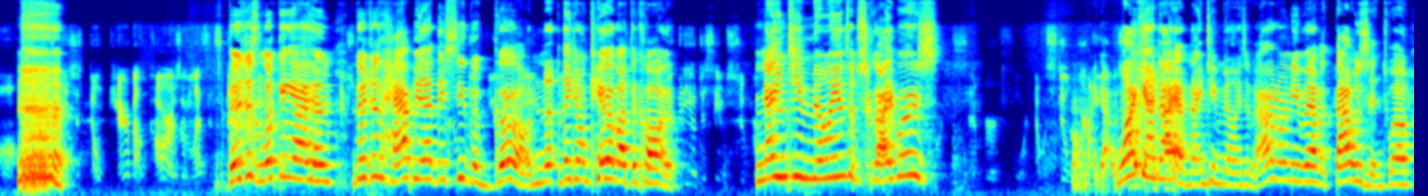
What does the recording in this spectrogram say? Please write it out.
all. they just don't care about cars unless it's. They're just looking at him. They're just happy that they see the girl. No, they don't care about the car. That video just seems super. 19 million subscribers? December 4th. I was still Oh my god. Why can't I have 19 million subscribers? I don't even have a thousand. Well,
